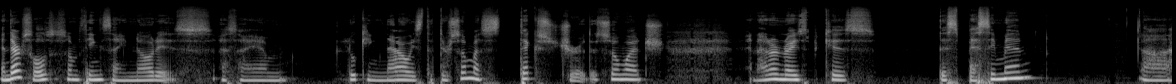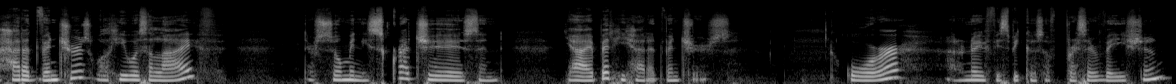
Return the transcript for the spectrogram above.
And there's also some things I notice as I am looking now is that there's so much texture there's so much and I don't know it's because the specimen uh, had adventures while he was alive. There's so many scratches and yeah I bet he had adventures. Or I don't know if it's because of preservation.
